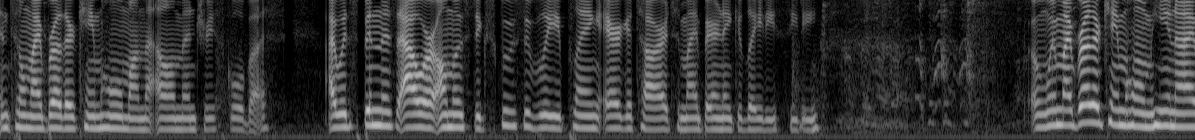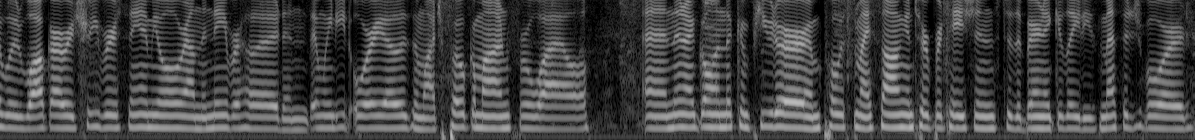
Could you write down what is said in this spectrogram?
until my brother came home on the elementary school bus. I would spend this hour almost exclusively playing air guitar to my Barenaked Ladies CD. and when my brother came home, he and I would walk our retriever Samuel around the neighborhood, and then we'd eat Oreos and watch Pokemon for a while. And then I'd go on the computer and post my song interpretations to the Barenaked Ladies message board.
